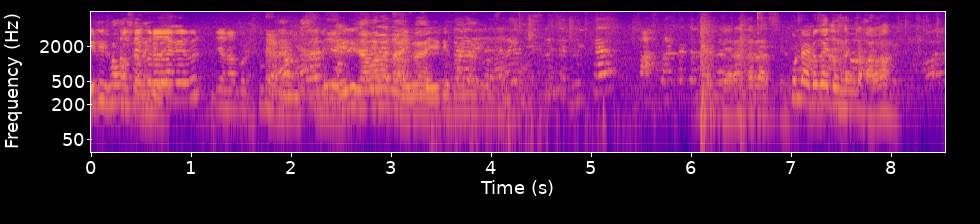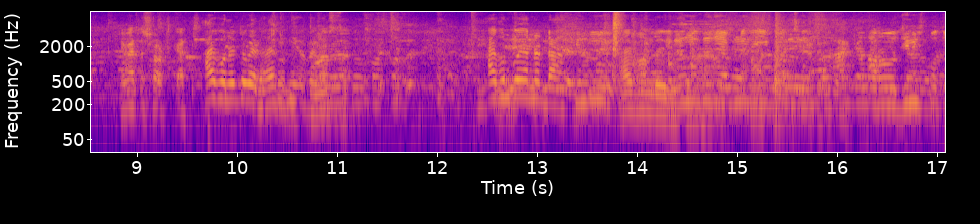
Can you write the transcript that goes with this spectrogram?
এটি সমস্যা করে লাগাইবেন যেন হয় না। কোনটা ঢুকাই দেন আইফোনে ঢুকাই দেন আইফোন কই আপনার ডা কিন্তু আইফোন দেই এর মধ্যে যে আপনি ই পাচ্ছেন আরও জিনিসপত্র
